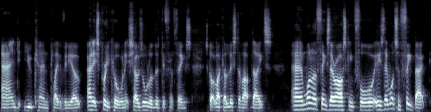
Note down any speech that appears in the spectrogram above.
and you can play the video and it's pretty cool and it shows all of the different things. It's got like a list of updates and one of the things they're asking for is they want some feedback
